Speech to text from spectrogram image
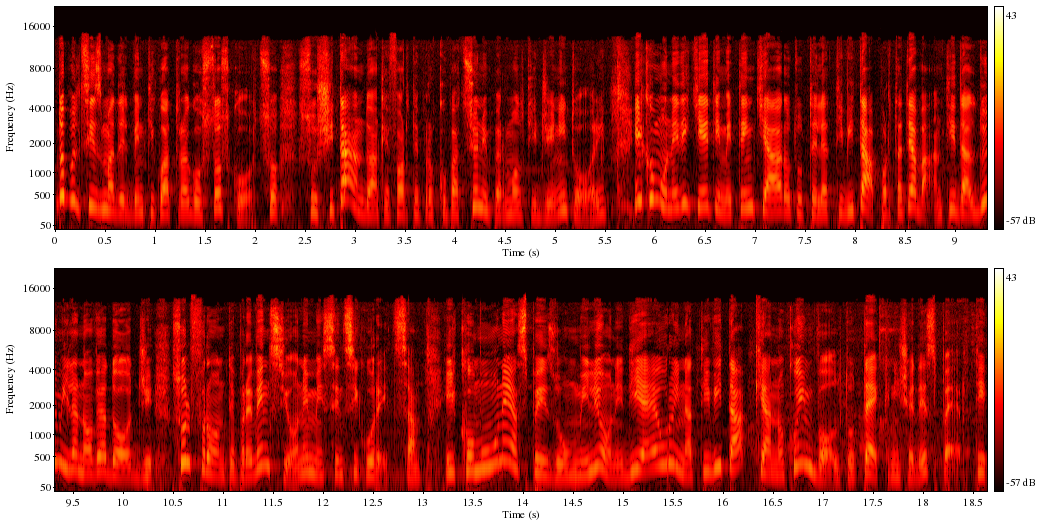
dopo il sisma del 24 agosto scorso, suscitando anche forti preoccupazioni per molti genitori, il Comune di Chieti mette in chiaro tutte le attività portate avanti dal 2009 ad oggi sul fronte prevenzione e messa in sicurezza. Il Comune ha speso un milione di euro in attività che hanno coinvolto tecnici ed esperti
